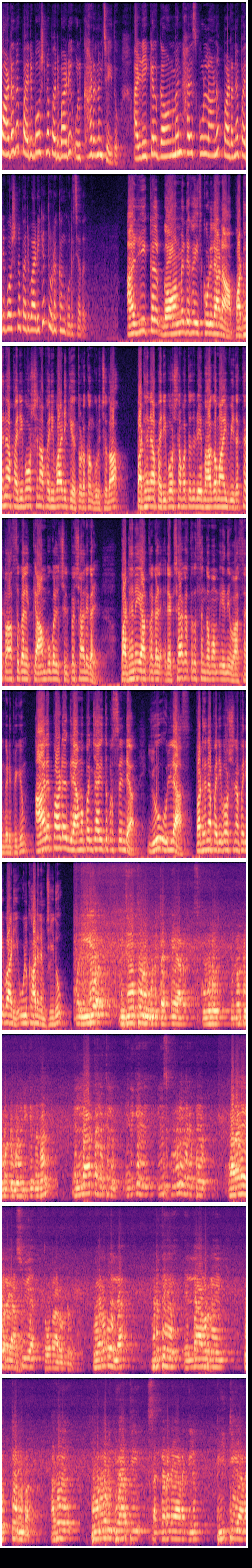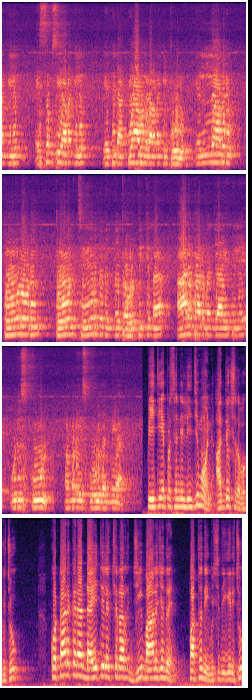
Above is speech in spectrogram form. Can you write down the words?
പഠന പരിപോഷണ പരിപാടി ഉദ്ഘാടനം ചെയ്തു. അഴീക്കൽ ഗവൺമെന്റ് ഹൈസ്കൂളിലാണ് പഠന പരിപോഷണ പരിപാടിക്ക് തുടക്കം കുറിച്ചത്. അഴീക്കൽ ഗവൺമെന്റ് ഹൈസ്കൂളിലാണ് പഠന പരിപോഷണ പരിപാടിക്ക് തുടക്കം കുറിച്ചത്. പഠന പരിപോഷണ പദ്ധതിയുടെ ഭാഗമായി വിദഗ്ധ ക്ലാസുകൾ ക്യാമ്പുകൾ ശില്പശാലകൾ പഠനയാത്രകൾ രക്ഷാകർത്തൃ സംഗമം എന്നിവ സംഘടിപ്പിക്കും. ആലപ്പാട് ഗ്രാമപഞ്ചായത്ത് പ്രസിഡന്റ് യു ഉല്ലാസ് പഠന പരിപോഷണ പരിപാടി ഉദ്ഘാടനം ചെയ്തു. വലിയ വിജയത്തോടു കൂടി തന്നെയാണ് സ്കൂൾ മുന്നോട്ട് കൊണ്ടുപോയിരിക്കുന്നത്. എല്ലാ തരത്തിലും എനിക്ക് ഈ സ്കൂളിൽ വരുമ്പോൾ വളരെയേറെ അസൂയ തോന്നാറുണ്ട്. വേറൊന്നുമല്ല ഇവിടുത്തെ എല്ലാവരുടെയും ഒത്തൊരുമ. അത് പൂർവ വിദ്യാർത്ഥി സംഘടനയാണെങ്കിലും പി ടി ആണെങ്കിലും എസ് എം സി ആണെങ്കിലും എന്തിന് അധ്യാപകരാണെങ്കിൽ പോലും എല്ലാവരും തോളോട് തോൾ ചേർന്ന് നിന്ന് പ്രവർത്തിക്കുന്ന ആലപ്പാട് പഞ്ചായത്തിലെ ഒരു സ്കൂൾ നമ്മുടെ ഈ സ്കൂൾ തന്നെയാണ്. P T A president Lijimon അധ്യക്ഷത വഹിച്ചു. Kottarakkara diet lecturer G Balachandran പദ്ധതി വിശദീകരിച്ചു.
